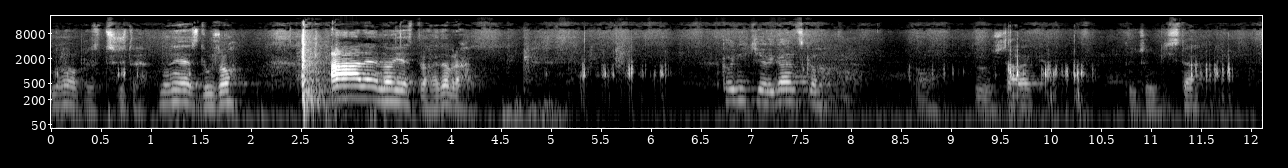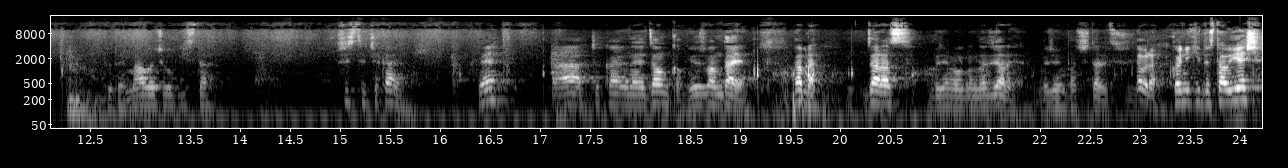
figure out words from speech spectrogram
no plus 3 te. No nie jest dużo, ale no jest trochę, dobra. Koniki elegancko Tu szczalek, tu czołgista, tutaj mały czołgista. Wszyscy czekają. Nie? Tak, czekają na jedzonko. Już wam daję. Dobra, zaraz będziemy oglądać dalej. Będziemy patrzeć dalej. Dobra, koniki dostały jeść.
